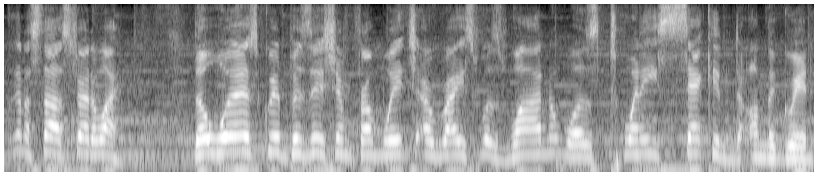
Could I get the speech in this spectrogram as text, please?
we're going to start straight away. The worst grid position from which a race was won was 22nd on the grid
